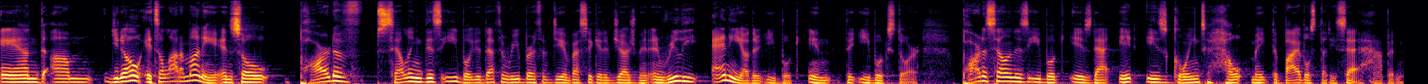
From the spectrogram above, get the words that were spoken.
And, um, you know, it's a lot of money. And so part of selling this ebook, The Death and Rebirth of the Investigative Judgment, and really any other ebook in the ebook store, part of selling this ebook is that it is going to help make the Bible study set happen.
